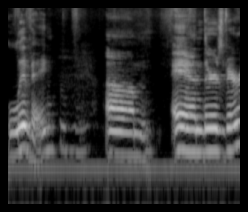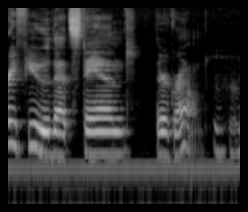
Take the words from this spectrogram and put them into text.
living. Mm-hmm. Um, and there's very few that stand their ground. Mm-hmm.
